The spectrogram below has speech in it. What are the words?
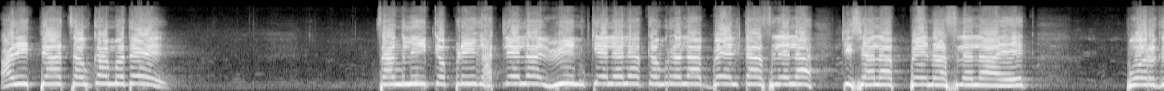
आणि त्या चौकामध्ये चांगली कपडे घातलेलं विण केलेलं कमरेला बेल्ट असलेला किशाला पेन असलेला एक पोरग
